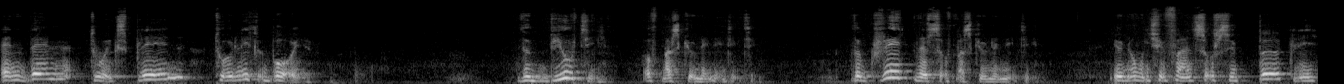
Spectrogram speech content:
And then to explain to a little boy the beauty of masculinity, the greatness of masculinity, you know, which you find so superbly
